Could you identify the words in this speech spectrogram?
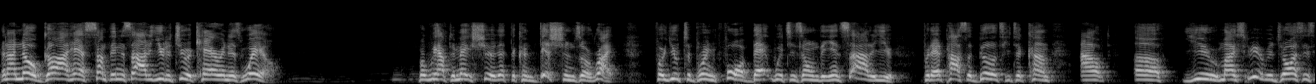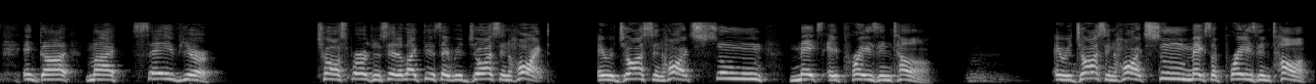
And I know God has something inside of you that you are carrying as well. But we have to make sure that the conditions are right for you to bring forth that which is on the inside of you, for that possibility to come out of you. My spirit rejoices in God, my Savior. Charles Spurgeon said it like this a rejoicing heart, a rejoicing heart soon makes a praising tongue. A rejoicing heart soon makes a praising tongue.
